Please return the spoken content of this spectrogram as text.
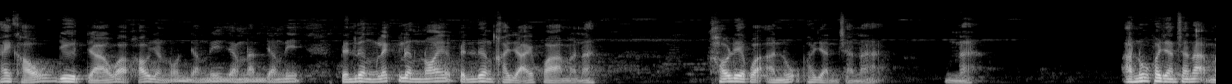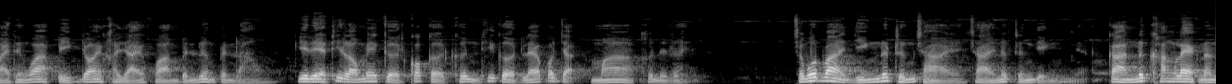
ให้เขายืดยาวว่าเขาอย่างน้นอย่างนี้อย่างนั้นอย่างนี้เป็นเรื่องเล็กเรื่องน้อย เป็นเรื่องขยายความนะเขาเรียกว่าอนุพยัญชนะนะอนุพยัญชนะหมายถึงว่าปีกย่อยขยายความเป็นเรื่องเป็นราวกิเลสที่เราไม่เกิดก็เกิดขึ้นที่เกิดแล้วก็จะมากขึ้นเรื่อย สมมติว่าหญิงนึกถึงชาย ชายนึกถึงหญิงเนี่ยการนึกครั้งแรกนั้น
